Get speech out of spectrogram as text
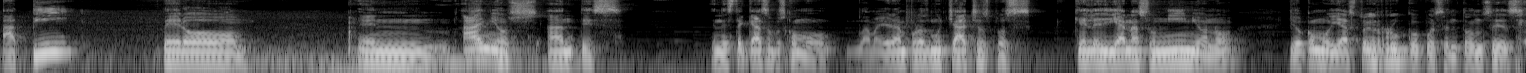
a ti, pero en años antes? En este caso, pues como la mayoría eran puros muchachos, pues, ¿qué le dirían a su niño, no? Yo como ya estoy ruco, pues entonces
